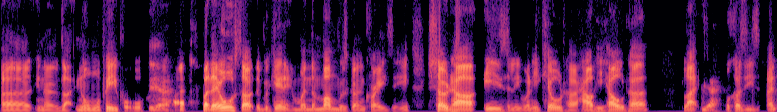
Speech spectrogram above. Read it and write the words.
uh you know like normal people Yeah, but they also at the beginning when the mum was going crazy showed how easily when he killed her how he held her like Yeah. because he's and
